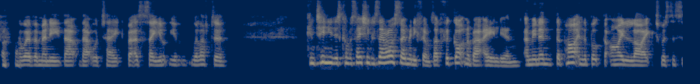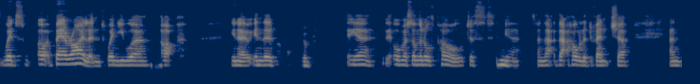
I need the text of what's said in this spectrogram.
however many that that would take. But as I say, you, you we'll have to continue this conversation because there are so many films I'd forgotten about Alien. I mean, and the part in the book that I liked was this was uh, Bear Island when you were up, you know, in the yeah, almost on the North Pole. Just mm. yeah, and that that whole adventure, and.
